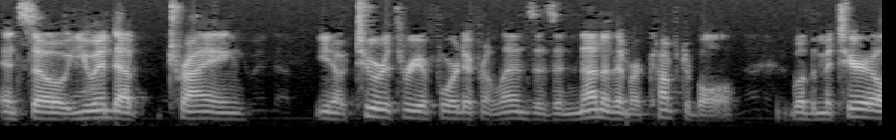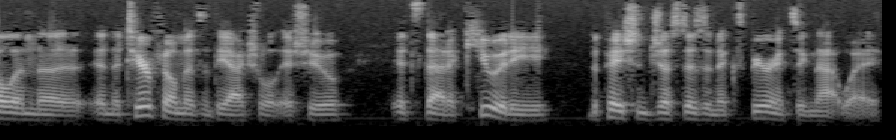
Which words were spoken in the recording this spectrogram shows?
And so you end up trying, you know, two or three or four different lenses, and none of them are comfortable. Well, the material in the in the tear film isn't the actual issue; it's that acuity. The patient just isn't experiencing that way.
